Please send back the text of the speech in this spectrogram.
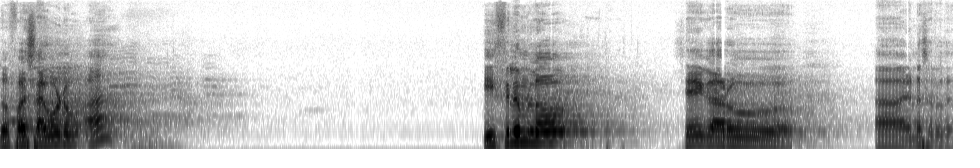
so first I want ఈ ఫిలింలో చే గారు ఆ, என்ன சொல்றது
